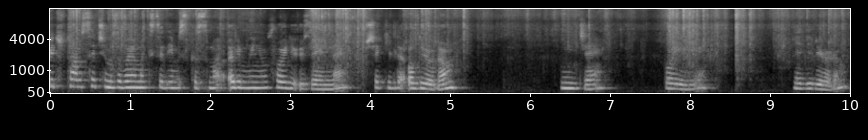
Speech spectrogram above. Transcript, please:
Bir tutam saçımızı boyamak istediğimiz kısmı alüminyum folyo üzerine bu şekilde alıyorum. İyice boyayı yediriyorum.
